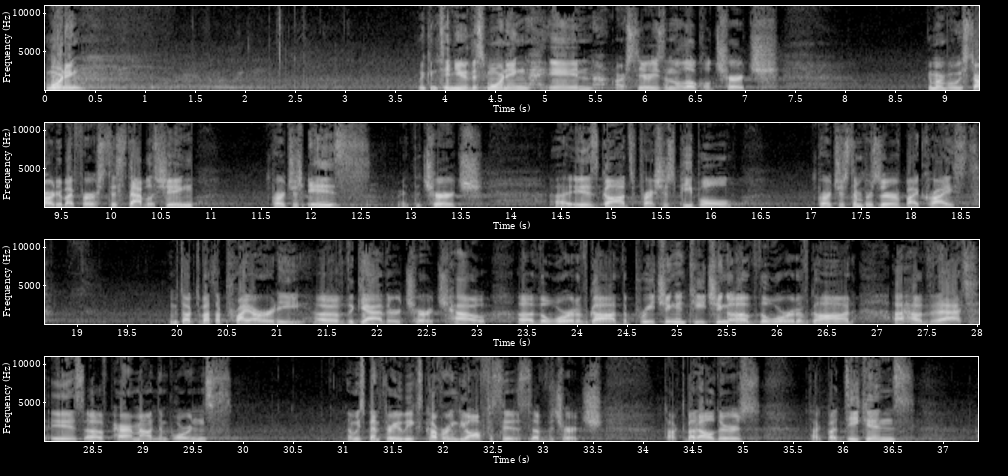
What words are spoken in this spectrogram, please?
Morning. We continue this morning in our series in the local church. Remember, we started by first establishing purchase is right? the church uh, is God's precious people, purchased and preserved by Christ. We talked about the priority of the gathered church, how uh, the Word of God, the preaching and teaching of the Word of God, uh, how that is of paramount importance. And we spent three weeks covering the offices of the church. Talked about elders, talked about deacons,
